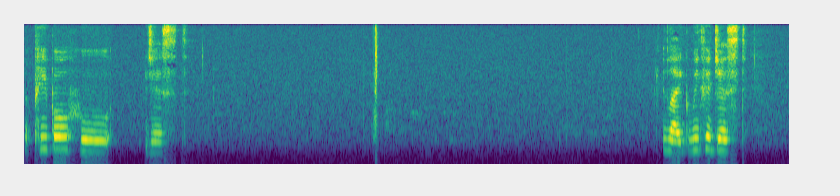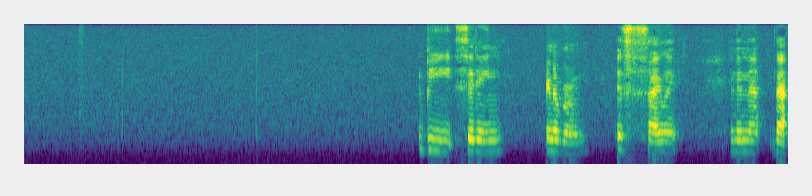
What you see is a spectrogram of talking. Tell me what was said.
The people who just like we could just be sitting in a room. It's silent. And then that that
